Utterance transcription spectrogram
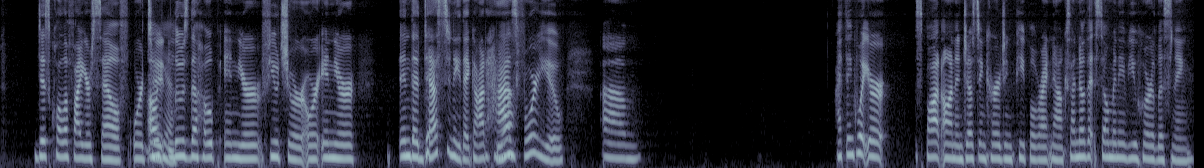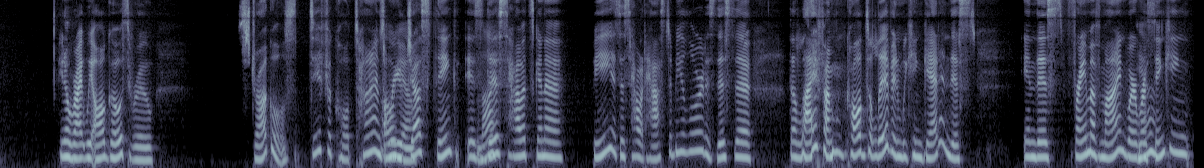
disqualify yourself or to Oh, yeah. lose the hope in your future or in your in the destiny that God has Yeah. for you. Um, I think what you're spot on and just encouraging people right now, because I know that so many of you who are listening, you know, right, we all go through struggles, difficult times Oh, where you yeah. just think, is Life. this how it's gonna be? Is this how it has to be, Lord? Is this the the life I'm called to live? And we can get in this in this frame of mind where we're thinking,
